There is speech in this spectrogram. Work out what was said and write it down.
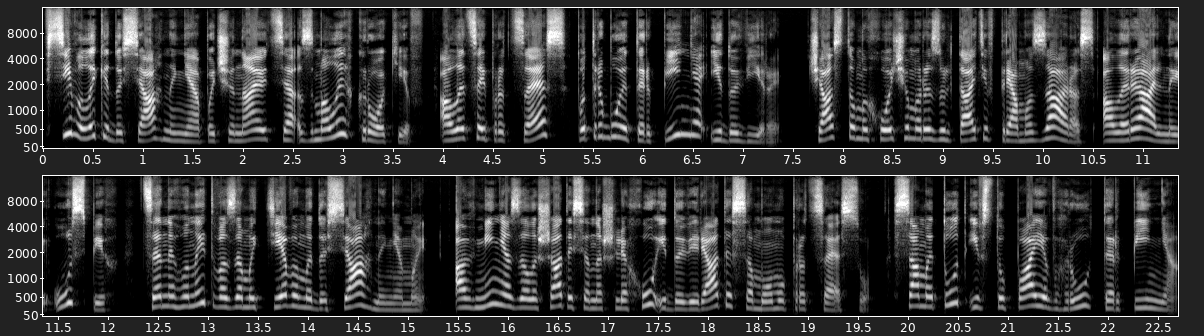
Всі великі досягнення починаються з малих кроків, але цей процес потребує терпіння і довіри. Часто ми хочемо результатів прямо зараз, але реальний успіх це не гонитва за миттєвими досягненнями, а вміння залишатися на шляху і довіряти самому процесу. Саме тут і вступає в гру терпіння,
